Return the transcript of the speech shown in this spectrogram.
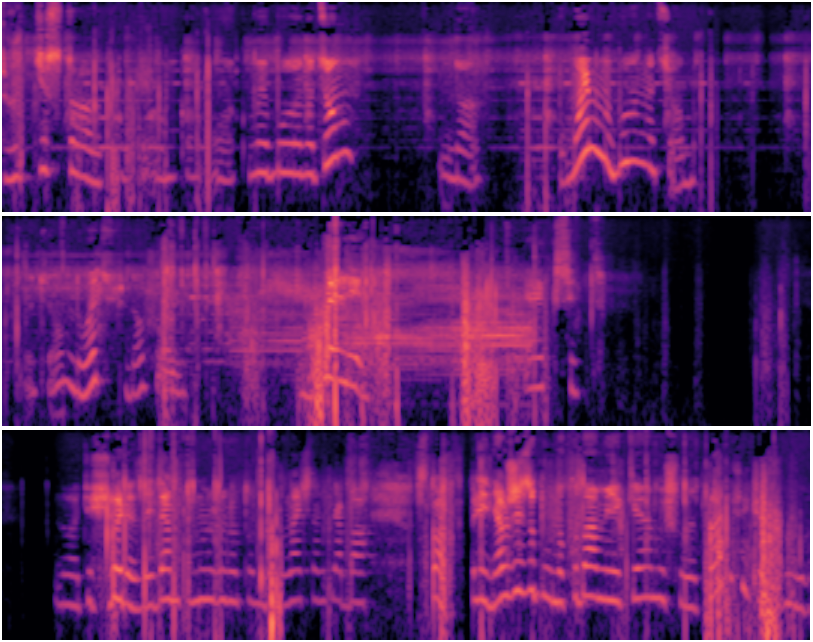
Тут? Дістали. Ми були на цьому? Да. По-моєму, ми були на цьому. На цьому. Давайте сюди що ли. Блін. Exit. Давайте ще раз зайдемо, може на тому. Значить нам треба. Стоп, блін, я вже забув, на куди ми яке ми йшли. Перше чи друге?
